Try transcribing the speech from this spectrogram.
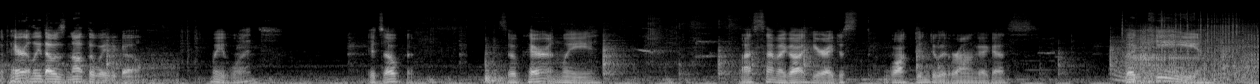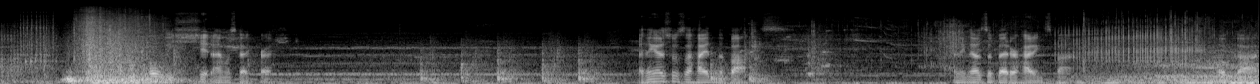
Apparently that was not the way to go. Wait, what? It's open. So apparently last time I got here I just walked into it wrong, I guess. The key! Holy shit, I almost got crushed. I think I was supposed to hide in the box. I think that was a better hiding spot. Oh god.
